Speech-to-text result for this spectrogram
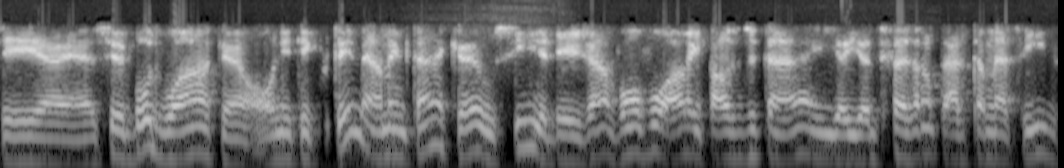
c'est euh, c'est beau de voir qu'on est écouté, mais en même temps que aussi des gens vont voir, ils passent du temps, il y a, il y a différentes alternatives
